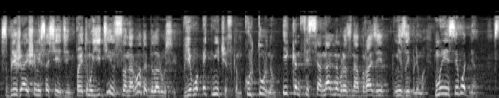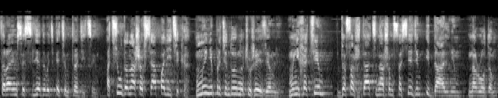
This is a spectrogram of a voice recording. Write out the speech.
с ближайшими соседями. Поэтому единство народа Беларуси в его этническом, культурном и конфессиональном разнообразии незыблемо. Мы сегодня стараемся следовать этим традициям. Отсюда наша вся политика. Мы не претендуем на чужие земли. Мы не хотим досаждать нашим соседям и дальним народам.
